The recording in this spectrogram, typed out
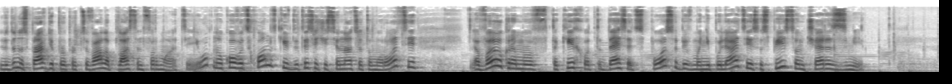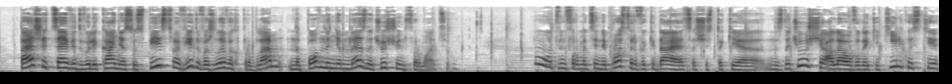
людина справді пропрацювала пласт інформації. І от науковець Хомський в 2017 році виокремив таких от 10 способів маніпуляції суспільством через ЗМІ. Перший це відволікання суспільства від важливих проблем наповненням незначущою інформацією. Ну, от В інформаційний простір викидається щось таке незначуще, але у великій кількості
